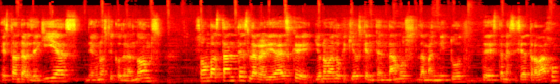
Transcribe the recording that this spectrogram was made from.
estándares de guías, diagnóstico de las NOMS. Son bastantes, la realidad es que yo nomás lo que quiero es que entendamos la magnitud de esta necesidad de trabajo.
